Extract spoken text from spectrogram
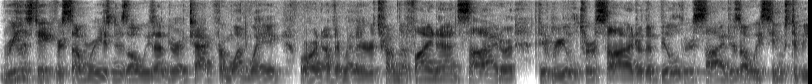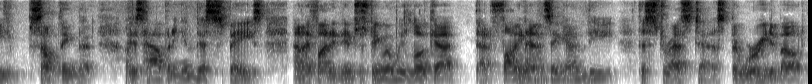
Real estate, for some reason, is always under attack from one way or another, whether it's from the finance side or the realtor side or the builder side. There's always seems to be something that is happening in this space. And I find it interesting when we look at, at financing and the, the stress test. They're worried about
